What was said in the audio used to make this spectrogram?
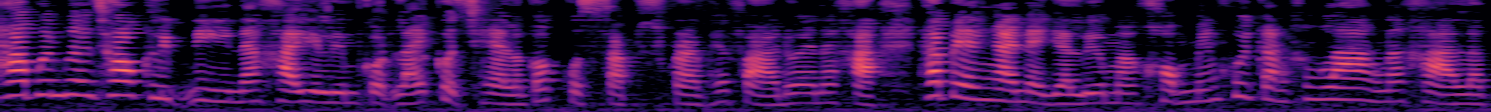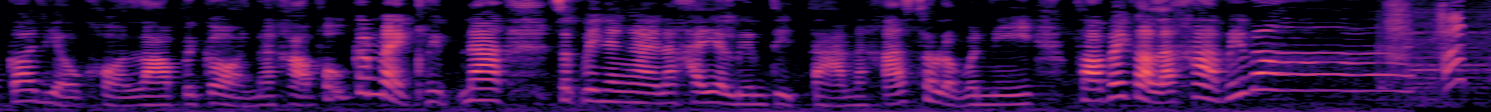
ถ้าเพื่อนๆชอบคลิปนี้นะคะ อย่าลืมกดไลค์กดแชร์แล้วก็กด subscribe ให้ฟ้าด้วยนะคะ ถ้าเป็นยังไงเนี่ยอย่าลืมมาคอมเมนต์คุยกันข้างล่างนะคะ แล้วก็เดี๋ยวขอลาไปก่อนนะคะพบกันใหม่คลิปหน้าจะเป็นยังไงนะคะ อย่าลืมติดตามนะคะสำหรับวันนี้ฟ้าไปก่อนแล้วค่ะบ๊ายบาย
